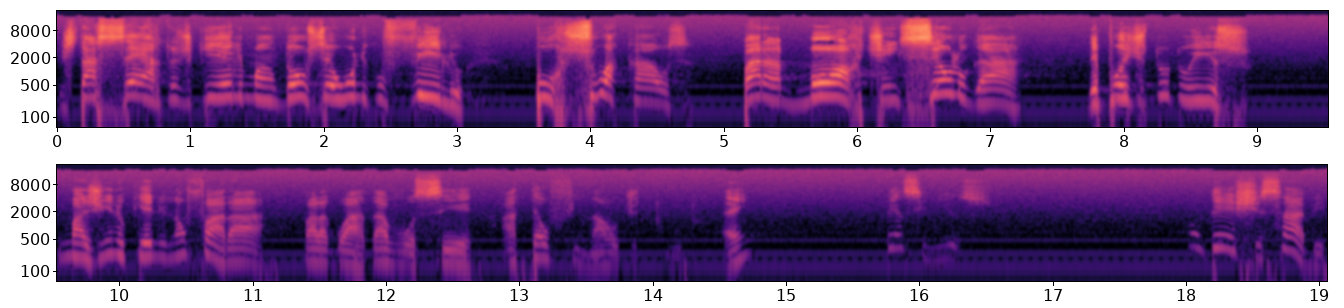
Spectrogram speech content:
Está certo de que Ele mandou o seu único filho por sua causa, para a morte em seu lugar depois de tudo isso, imagine o que ele não fará para guardar você até o final de tudo, hein? Pense nisso. Não deixe, sabe?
